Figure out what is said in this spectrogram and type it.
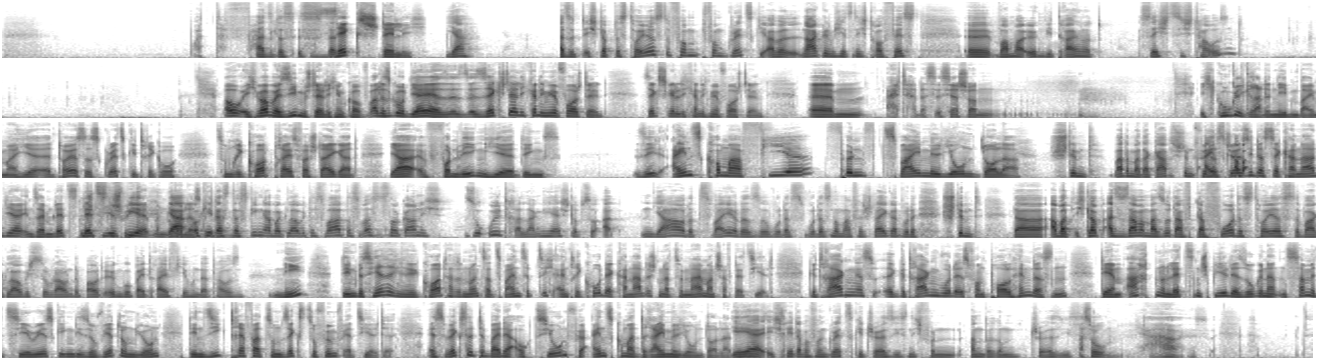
What the fuck? Also das ist. Das, Sechsstellig? Ja also ich glaube, das teuerste vom, vom Gretzky, aber nagel mich jetzt nicht drauf fest, äh, war mal irgendwie 360.000. Oh, ich war bei siebenstellig im Kopf. Alles gut. Ja, ja, sechsstellig kann ich mir vorstellen. Sechsstellig kann ich mir vorstellen. Ähm, Alter, das ist ja schon. Ich google gerade nebenbei mal hier. Äh, teuerstes Gretzky-Trikot zum Rekordpreis versteigert. Ja, äh, von wegen hier Dings. Seht, 1,4 1,52 Millionen Dollar. Stimmt. Warte mal, da gab es stimmt Für das Jersey, das der Kanadier in seinem letzten, letzten Spiel, Spiel Ja, okay, das, das ging aber, glaube ich, das war, das war ist noch gar nicht so ultra lang her. Ich glaube, so ein Jahr oder zwei oder so, wo das, wo das nochmal versteigert wurde. Stimmt. Da, aber ich glaube, also sagen wir mal so, da, davor das teuerste war, glaube ich, so roundabout irgendwo bei 300.000, 400.000. Nee, den bisherigen Rekord hatte 1972 ein Trikot der kanadischen Nationalmannschaft erzielt. Getragen, es, äh, getragen wurde es von Paul Henderson, der im achten und letzten Spiel der sogenannten Summit Series gegen die Sowjetunion den Siegtreffer zum 6 zu 5 erzielte. Es wechselte bei der Auktion für 1,3 Millionen Dollar. Ja, ja, ich rede aber von Gretzky-Jerseys, nicht von anderen Jerseys. Ach so, ja.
